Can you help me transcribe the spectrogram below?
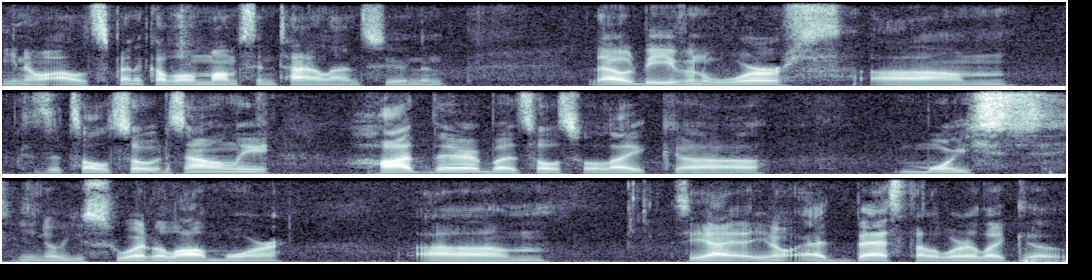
you know, I'll spend a couple of months in Thailand soon and that would be even worse because um, it's also, it's not only hot there, but it's also like uh, moist, you know, you sweat a lot more. So yeah, you know, at best I'll wear like a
